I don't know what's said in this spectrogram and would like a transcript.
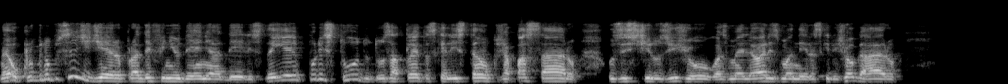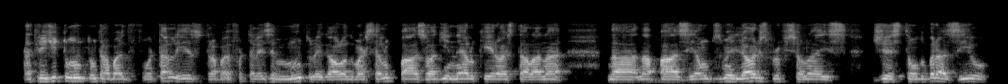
Né? O clube não precisa de dinheiro para definir o DNA deles, daí é por estudo dos atletas que ali estão, que já passaram, os estilos de jogo, as melhores maneiras que eles jogaram. Acredito muito no trabalho do Fortaleza, o trabalho do Fortaleza é muito legal, lá do Marcelo Paz, o Agnello Queiroz está lá na, na, na base, é um dos melhores profissionais de gestão do Brasil,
